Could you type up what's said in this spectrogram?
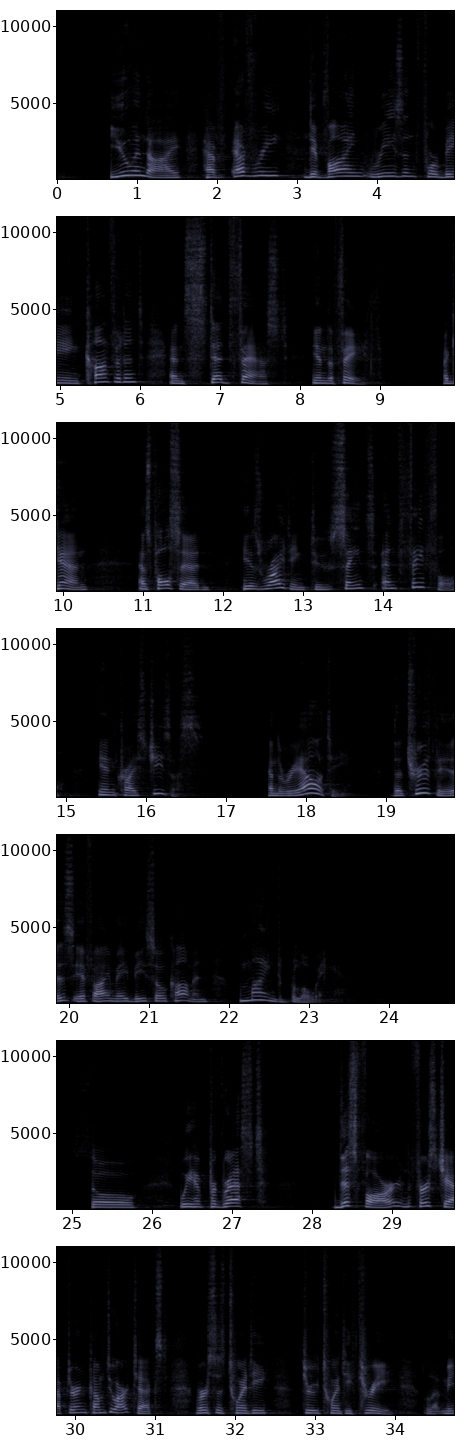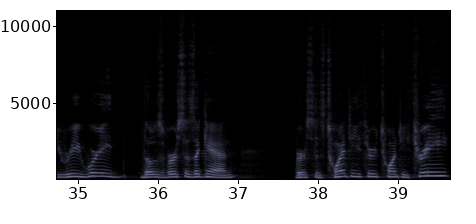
you and I have every divine reason for being confident and steadfast in the faith. Again, as Paul said, he is writing to saints and faithful in Christ Jesus. And the reality, the truth is, if I may be so common, mind blowing. So we have progressed this far in the first chapter and come to our text, verses 20 through 23. Let me reread those verses again verses 20 through 23,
